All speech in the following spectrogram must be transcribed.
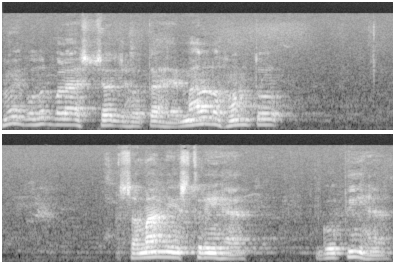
हमें बहुत बड़ा आश्चर्य होता है। मान लो हम तो सामान्य स्त्री हैं, गोपी हैं,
